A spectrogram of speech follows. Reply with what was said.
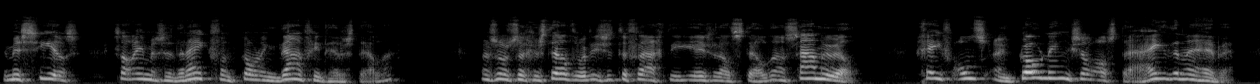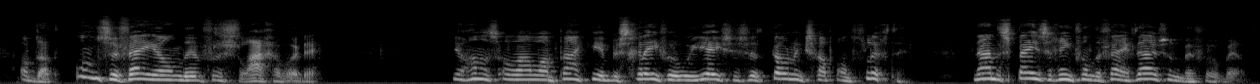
de Messias, zal immers het rijk van koning David herstellen. Maar zoals er gesteld wordt, is het de vraag die Israël stelde aan Samuel. Geef ons een koning zoals de heidenen hebben, opdat onze vijanden verslagen worden. Johannes had al een paar keer beschreven hoe Jezus het koningschap ontvluchtte. Na de spijziging van de vijfduizend bijvoorbeeld.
